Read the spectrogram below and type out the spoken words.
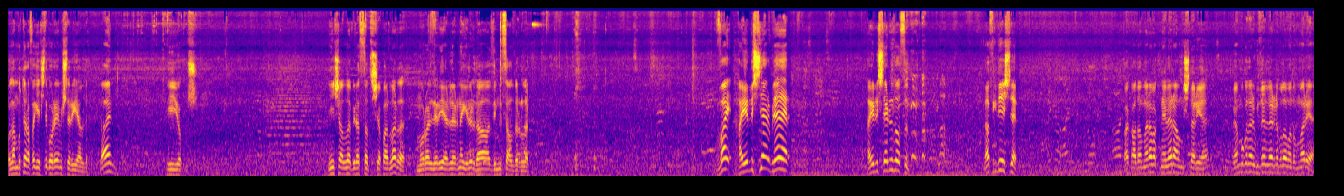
Ulan bu tarafa geçtik oraya müşteri geldi. Lan iyi yokmuş. İnşallah biraz satış yaparlar da moralleri yerlerine gelir daha azimli saldırırlar. Vay hayırlı işler birader. Hayırlı işleriniz olsun. Nasıl gidiyor işler? Bak adamlara bak neler almışlar ya. Ben bu kadar güzellerini bulamadım var ya.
